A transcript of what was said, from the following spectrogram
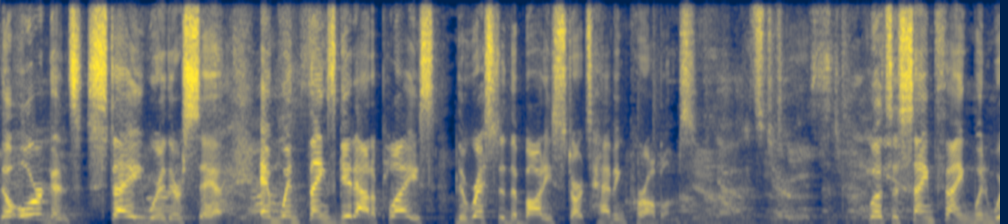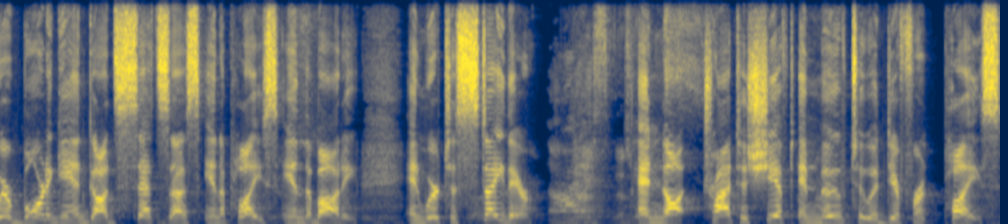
The organs stay where they're set. And when things get out of place, the rest of the body starts having problems. Well, it's the same thing. When we're born again, God sets us in a place in the body, and we're to stay there and not try to shift and move to a different place.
